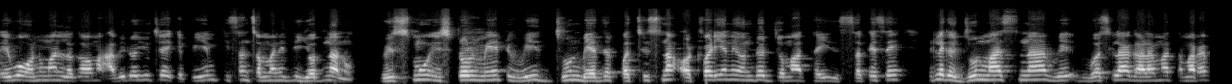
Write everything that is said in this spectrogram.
એવું અનુમાન લગાવવામાં આવી રહ્યું છે કે પીએમ કિસાન સન્માન નિધિ યોજનાનું વીસમું ઇન્સ્ટોલમેન્ટ વીસ જૂન બે હજાર પચીસ ના અઠવાડિયાની અંદર જમા થઈ શકે છે. એટલે કે જૂન માસના વે- વચલા ગાળામાં તમારા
